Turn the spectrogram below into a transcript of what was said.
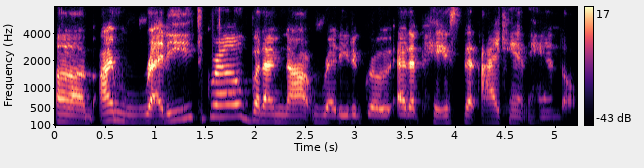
um, I'm ready to grow, but I'm not ready to grow at a pace that I can't handle.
